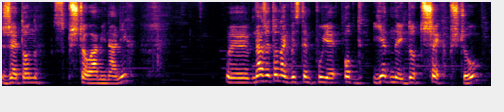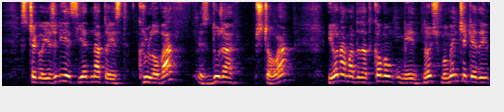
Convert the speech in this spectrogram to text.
żeton z pszczołami na nich. Yy, Na żetonach występuje od jednej do trzech pszczół, z czego jeżeli jest jedna, to jest królowa, jest duża pszczoła i ona ma dodatkową umiejętność w momencie, kiedy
